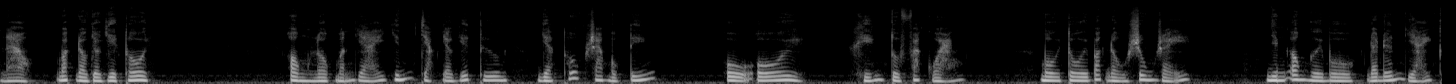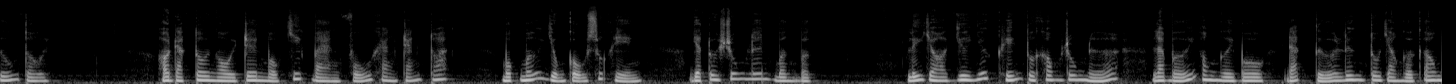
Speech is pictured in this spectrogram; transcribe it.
Nào, bắt đầu vào việc thôi. Ông lột mảnh vải dính chặt vào vết thương và thốt ra một tiếng. Ồ ôi, khiến tôi phát quản. Môi tôi bắt đầu run rẩy. Nhưng ông người bồ đã đến giải cứu tôi. Họ đặt tôi ngồi trên một chiếc bàn phủ khăn trắng toát. Một mớ dụng cụ xuất hiện và tôi rung lên bần bật. Lý do duy nhất khiến tôi không rung nữa là bởi ông người bồ đã tựa lưng tôi vào ngực ông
